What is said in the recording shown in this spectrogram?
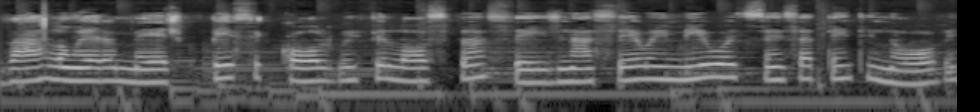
Varlon era médico, psicólogo e filósofo francês. Nasceu em 1879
